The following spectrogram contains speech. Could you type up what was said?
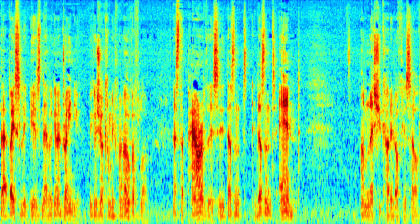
that basically is never going to drain you because you're coming from an overflow. That's the power of this. It doesn't, it doesn't end unless you cut it off yourself.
